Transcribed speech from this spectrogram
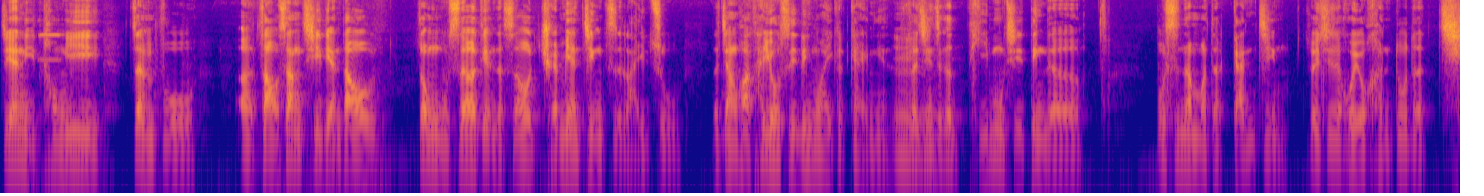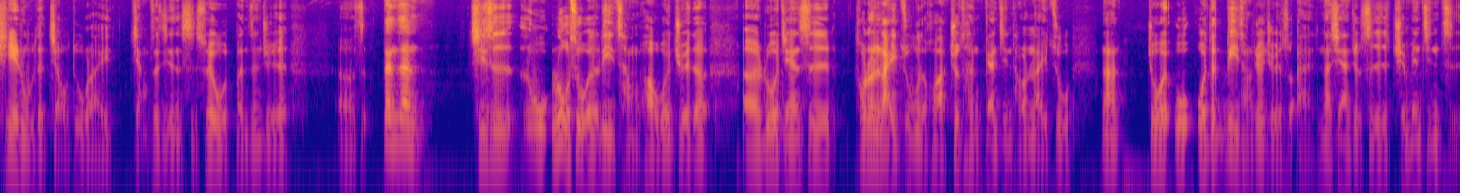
今天你同意政府，呃，早上七点到中午十二点的时候全面禁止来租，那这样的话，它又是另外一个概念。所以今天这个题目其实定的不是那么的干净。所以其实会有很多的切入的角度来讲这件事，所以我本身觉得，呃，但但其实如如果是我的立场的话，我会觉得，呃，如果今天是讨论来租的话，就是很干净讨论来租，那就会我我的立场就会觉得说，哎，那现在就是全面禁止，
